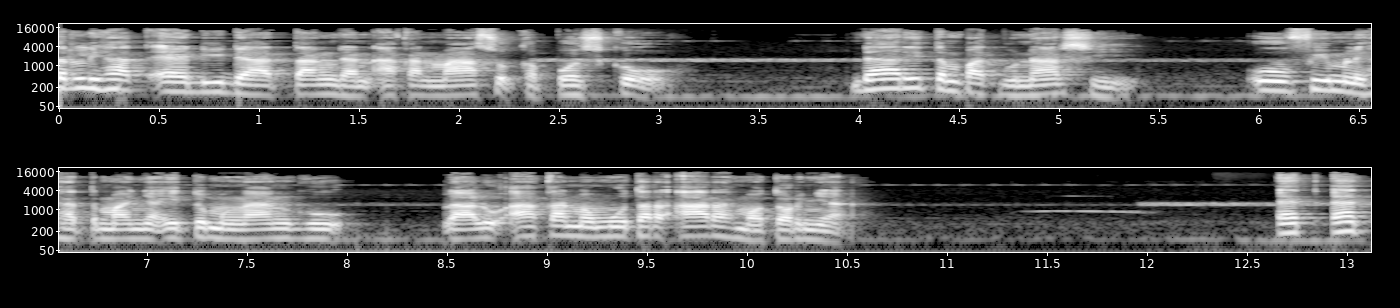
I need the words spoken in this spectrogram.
terlihat Edi datang dan akan masuk ke posko. Dari tempat Bu Narsi, Ufi melihat temannya itu mengangguk, lalu akan memutar arah motornya. Ed, Ed,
